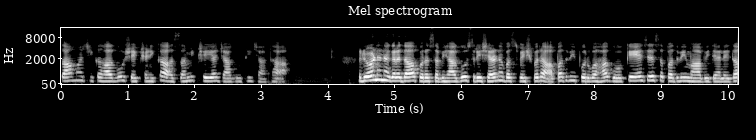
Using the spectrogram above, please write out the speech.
ಸಾಮಾಜಿಕ ಹಾಗೂ ಶೈಕ್ಷಣಿಕ ಸಮೀಕ್ಷೆಯ ಜಾಗೃತಿ ಜಾಥಾ. ರೋಣನಗರದ ಪುರಸಭೆ ಹಾಗೂ ಶ್ರೀ ಶರಣಬಸವೇಶ್ವರ ಪದವಿ ಪೂರ್ವ ಹಾಗೂ ಕೆಎಸ್ಎಸ್ ಪದವಿ ಮಹಾವಿದ್ಯಾಲಯದ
